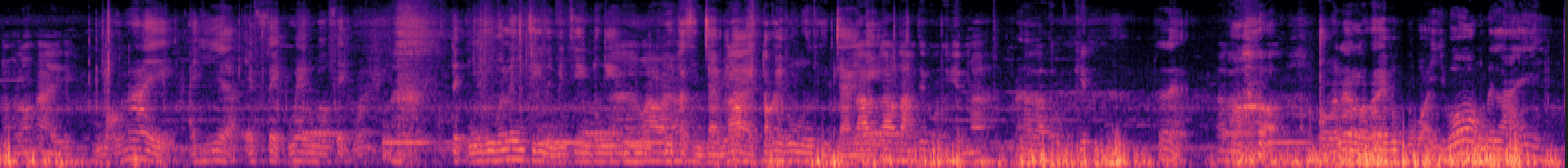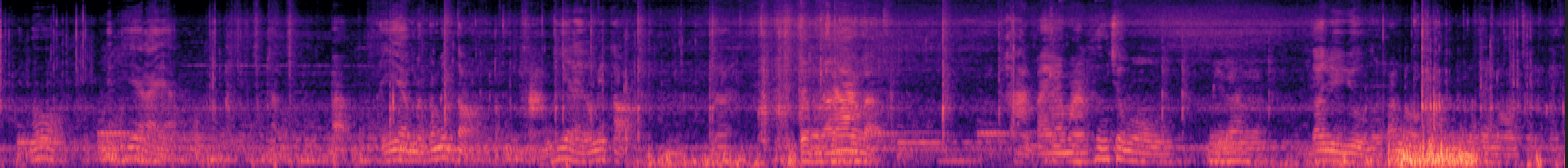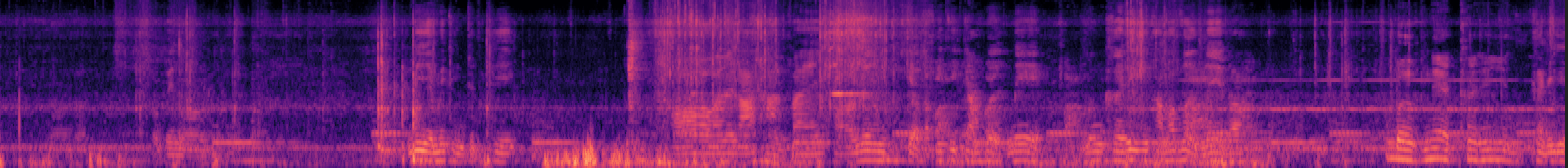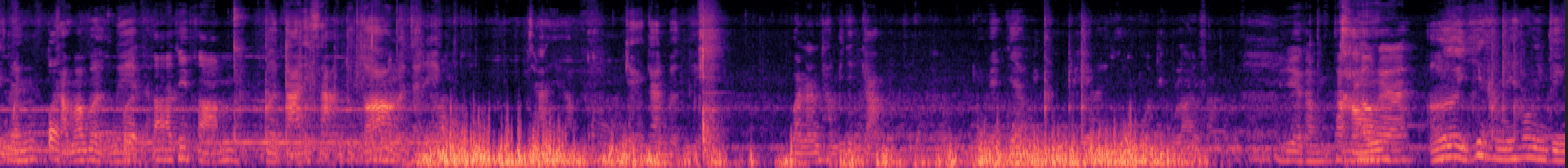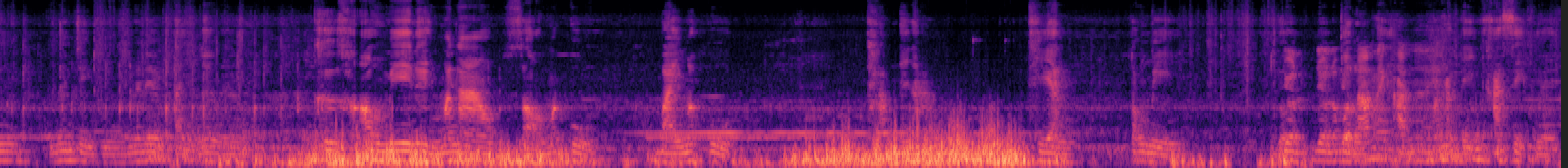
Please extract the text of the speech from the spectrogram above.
เอาร้องไห้อีกร้องไห้ไอ้เหี้ยเอฟเฟกต์แม่งเพอร์เฟกต์มาก แต่กูไม่รู้ว่าเรื่องจริงหรือไม่จริงตรงนี้กูกูตัดสินใจไม่ได้ต้องให้พวกมึงตัดสินใจเล่าเองเล่าตามที่มึงเห็นมาเล่าตามที่มึงคิดนั่นแหละเล่าพอตามพอมานั่งร้องไห้พวกกูบอกอีโบ้งเป็นไรอีโบ้เป็นที่อะไรอะแบบไอ้เหี้ยมันก็ไม่ตอบถามที่อะไรก็ไม่ตอบนะเต็มจนกแล้ระทั่งวแบบ ผ่านไปประมาณครึ่งชั่วโมง มีแล้วก็อยู่ๆมันก็นอนฝันมันไปนอนเฉยเลยนอนแบบมันไปนอน นี่ยังไม่ถึงจุดพีคพอเวลาผ่านไปพอเรื่องเกี่ยวกับพิธีกรรมเบิกเนตรมึงเคยได้ยินคำว่าเบิกเนตรปะเบิกเนตรเคยได้ยิน เคยได้ยินไหมมันเปิด คำว่าเบิกเนเปิตดรตาที่สามเปิดตาที่สามถูกต้องอาจารย์เอกใช่ครับ เกี่ยวกับการเบิกเนตรวันนั้นทำพิธีกรรมมีเมเจียมีครูมีอะไรโคตรหมดที่กูเล่าให้ฟัง เฮียทำทำในห้องเลยนะ เออยี่ทำนี้ห้องจริงๆ เรื่องจริงจริงๆไม่ได้แต่งเรื่องเลยนะคือเขาเอามีหนึ่งมะนาวสองมะกรูด ใบมะกรูดทำในน้ำเทียนต้องมีหยดหยดลงบนน้ำในขันเลยปกติคลาสสิกเลย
